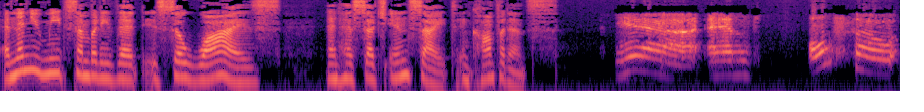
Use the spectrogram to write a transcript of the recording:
and then you meet somebody that is so wise and has such insight and confidence. Yeah, and also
